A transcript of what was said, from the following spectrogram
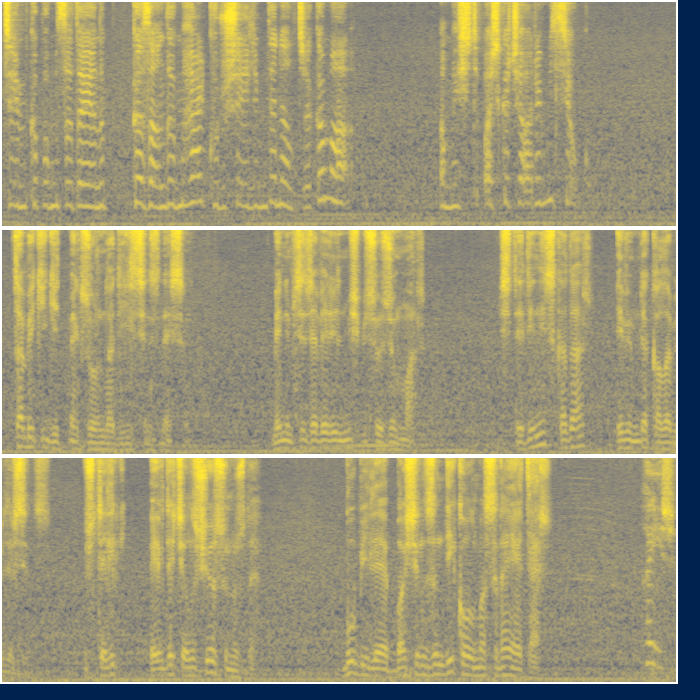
Cem kapımıza dayanıp kazandığım her kuruşu elimden alacak ama... Ama işte başka çaremiz yok. Tabii ki gitmek zorunda değilsiniz Nesrin. Benim size verilmiş bir sözüm var. İstediğiniz kadar evimde kalabilirsiniz. Üstelik evde çalışıyorsunuz da. Bu bile başınızın dik olmasına yeter. Hayır.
